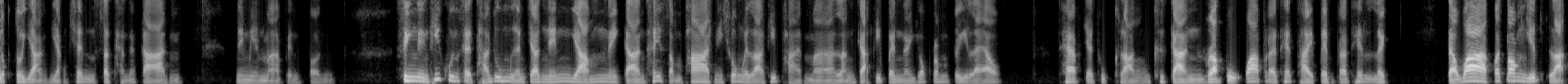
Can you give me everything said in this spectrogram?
ยกตัวอย่างอย่างเช่น สถานการณ์ในเมียนมาเป็นต้น สิ่งหนึ่งที่คุณเศรษฐาดูเหมือนจะเน้นย้ำในการให้สัมภาษณ์ในช่วงเวลาที่ผ่านมาหลังจากที่เป็นนายกรัฐมนตรีแล้ว แทบจะทุกครั้ง คือการระบุว่าประเทศไทยเป็นประเทศเล็ก แต่ว่าก็ต้องยึดหลัก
